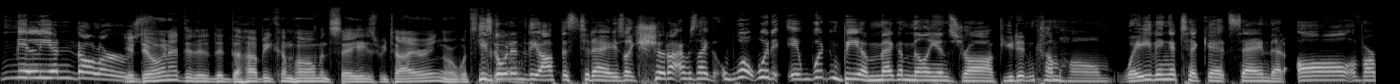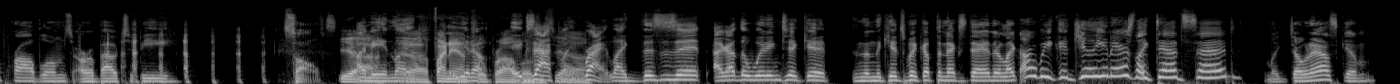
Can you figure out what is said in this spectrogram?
million dollars. You're doing it? Did, did the hubby come home and say he's retiring, or what's? the He's going into the office today. He's like, should I? I was like, what would it wouldn't be a mega millions draw if you didn't come home waving a ticket saying that all of our problems are about to be solved. Yeah, I mean, like yeah, financial you know, problems, Exactly. yeah. Right. Like this is it. I got the winning ticket. And then the kids wake up the next day and they're like, Are we gajillionaires like dad said? I'm like, don't ask him.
